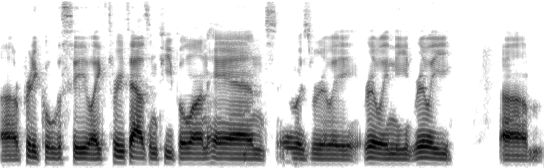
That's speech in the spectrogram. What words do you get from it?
Uh, pretty cool to see, like three thousand people on hand. It was really, really neat. Really, um,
